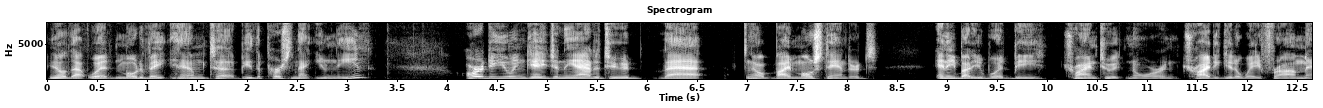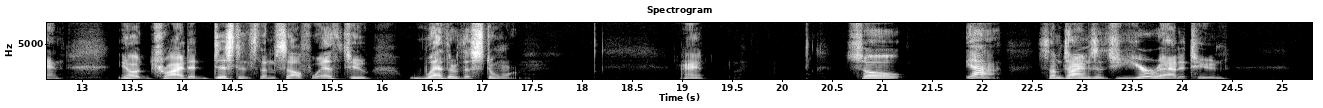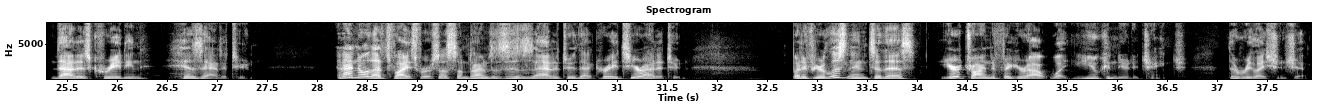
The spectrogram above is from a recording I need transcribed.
You know, that would motivate him to be the person that you need? Or do you engage in the attitude that, you know, by most standards, anybody would be trying to ignore and try to get away from and, you know, try to distance themselves with to weather the storm? Right? So, yeah, sometimes it's your attitude that is creating his attitude. And I know that's vice versa. Sometimes it's his attitude that creates your attitude. But if you're listening to this, you're trying to figure out what you can do to change the relationship.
